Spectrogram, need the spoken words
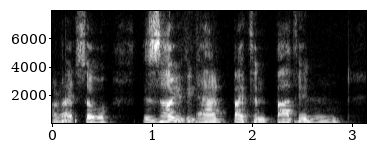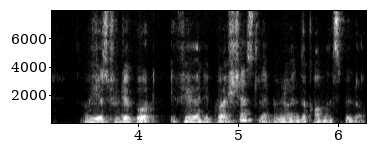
All right so this is how you can add python path in Visual Studio Code. If you have any questions let me know in the comments below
